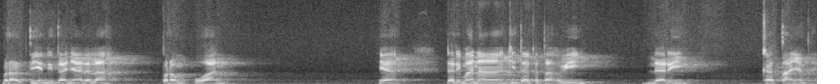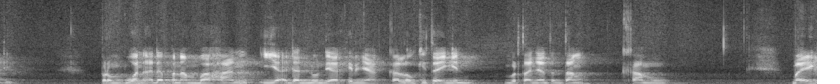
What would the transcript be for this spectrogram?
Berarti yang ditanya adalah perempuan. Ya. Dari mana kita ketahui? Dari katanya tadi. Perempuan ada penambahan ya dan nun di akhirnya kalau kita ingin bertanya tentang kamu. Baik,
